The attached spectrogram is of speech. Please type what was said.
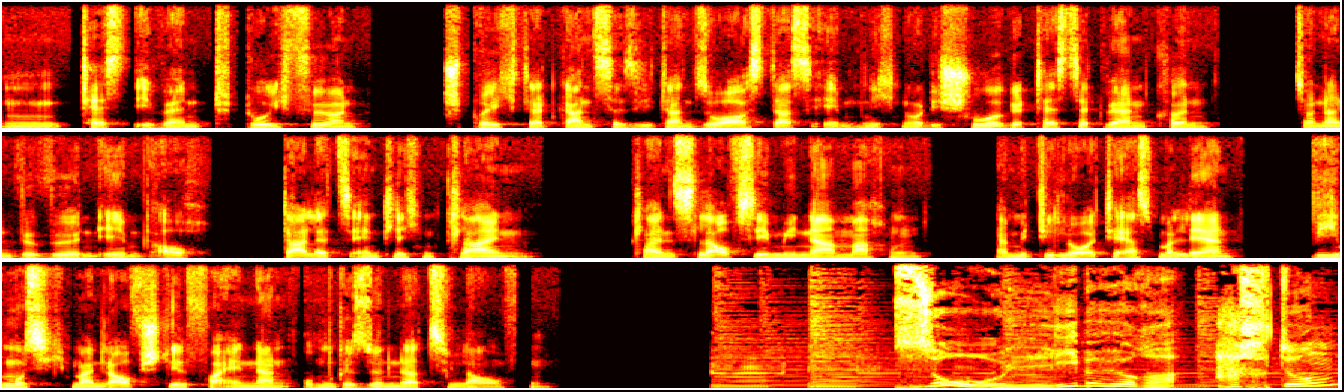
ein Testevent durchführen. Sprich, das Ganze sieht dann so aus, dass eben nicht nur die Schuhe getestet werden können, sondern wir würden eben auch da letztendlich ein klein, kleines Laufseminar machen, damit die Leute erstmal lernen, wie muss ich meinen Laufstil verändern, um gesünder zu laufen. So, liebe Hörer, Achtung!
